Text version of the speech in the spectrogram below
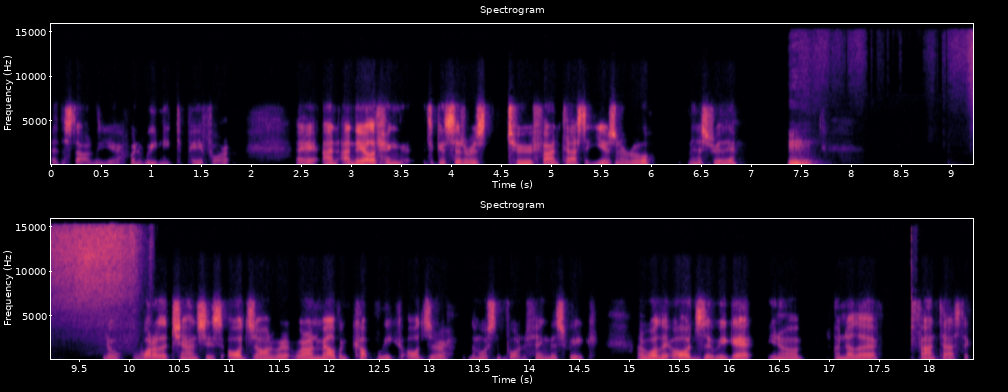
at the start of the year when we need to pay for it. Uh, and and the other thing to consider is two fantastic years in a row in Australia. Hmm you know, what are the chances? Odds on. We're, we're on Melbourne Cup week. Odds are the most important thing this week. And what are the odds that we get, you know, another fantastic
